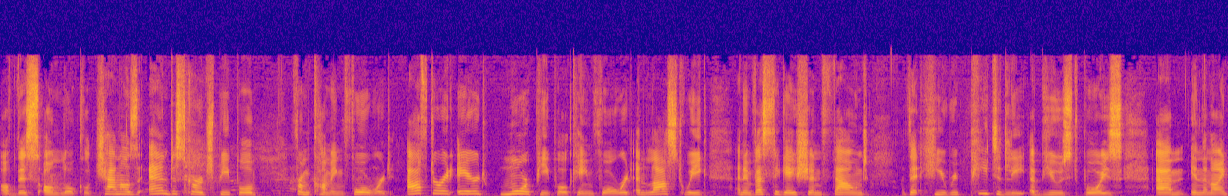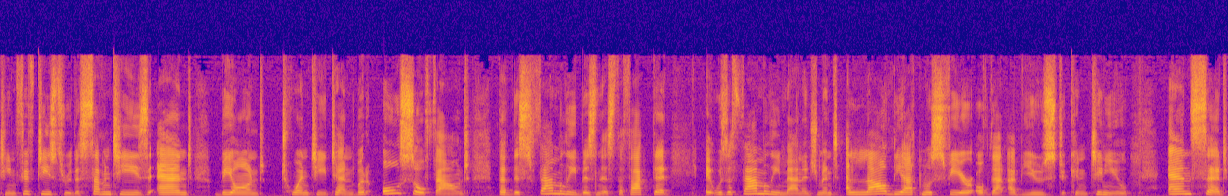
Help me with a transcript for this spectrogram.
of this on local channels and discouraged people from coming forward. After it aired, more people came forward, and last week, an investigation found that he repeatedly abused boys um, in the 1950s through the 70s and beyond 2010, but also found that this family business, the fact that it was a family management, allowed the atmosphere of that abuse to continue, and said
